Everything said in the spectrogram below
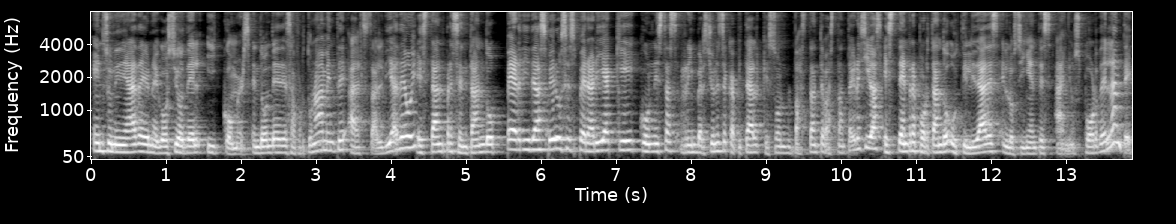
en su unidad de negocio del e-commerce, en donde desafortunadamente hasta el día de hoy están presentando pérdidas, pero se esperaría que con estas reinversiones de capital que son bastante, bastante agresivas, estén reportando utilidades en los siguientes años por delante.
